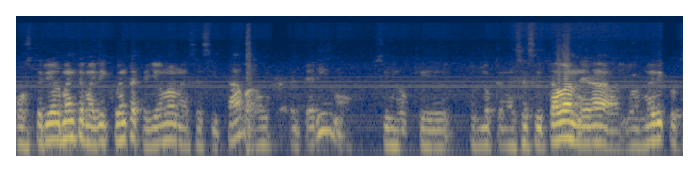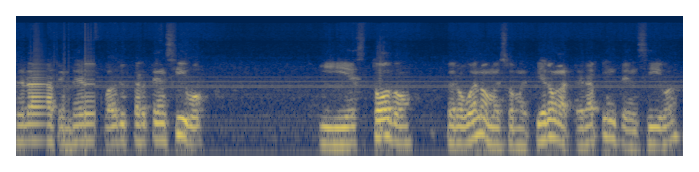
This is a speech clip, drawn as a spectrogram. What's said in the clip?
posteriormente me di cuenta que yo no necesitaba un cateterismo, sino que pues, lo que necesitaban era, los médicos era atender el cuadro hipertensivo y es todo. Pero bueno, me sometieron a terapia intensiva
